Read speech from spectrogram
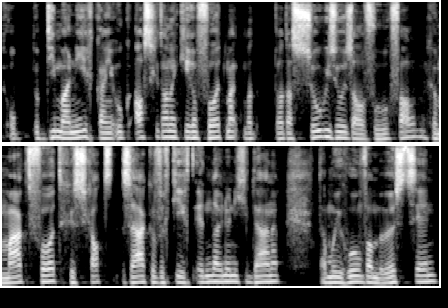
op, op die manier kan je ook, als je dan een keer een fout maakt, maar dat dat sowieso zal voorvallen, gemaakt fout, geschat zaken verkeerd in dat je nog niet gedaan hebt, daar moet je gewoon van bewust zijn.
